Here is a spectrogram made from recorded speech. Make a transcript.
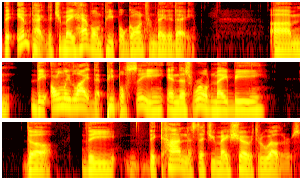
the impact that you may have on people going from day to day. Um, the only light that people see in this world may be the the the kindness that you may show through others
